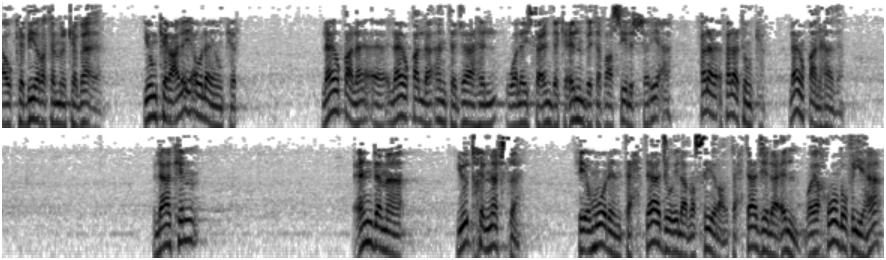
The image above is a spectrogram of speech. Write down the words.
أو كبيرة من الكبائر ينكر عليه أو لا ينكر؟ لا يقال لا يقال له أنت جاهل وليس عندك علم بتفاصيل الشريعة فلا فلا تنكر لا يقال هذا. لكن عندما يدخل نفسه في أمور تحتاج إلى بصيرة وتحتاج إلى علم ويخوض فيها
